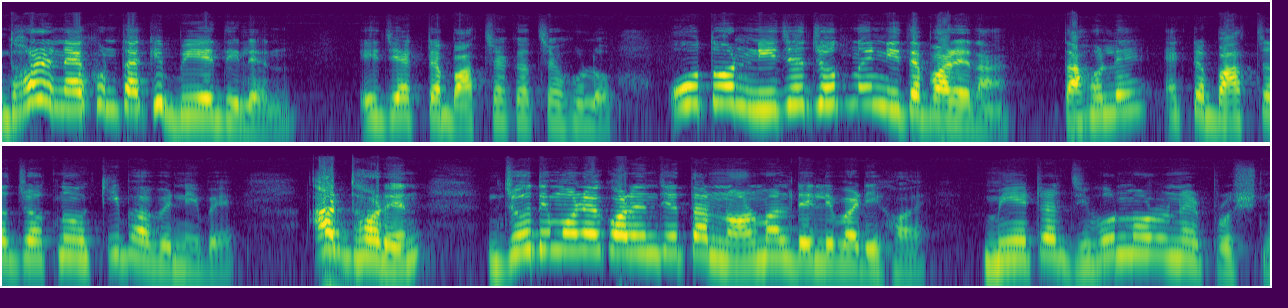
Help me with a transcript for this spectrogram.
ধরেন এখন তাকে বিয়ে দিলেন। এই যে একটা বাচ্চা কাচ্চা হলো, ও তো নিজের যত্নই নিতে পারে না। তাহলে একটা বাচ্চার যত্ন কীভাবে নেবে? আর ধরেন, যদি মনে করেন যে তার নর্মাল ডেলিভারি হয়, মেয়েটার জীবন মরণের প্রশ্ন,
